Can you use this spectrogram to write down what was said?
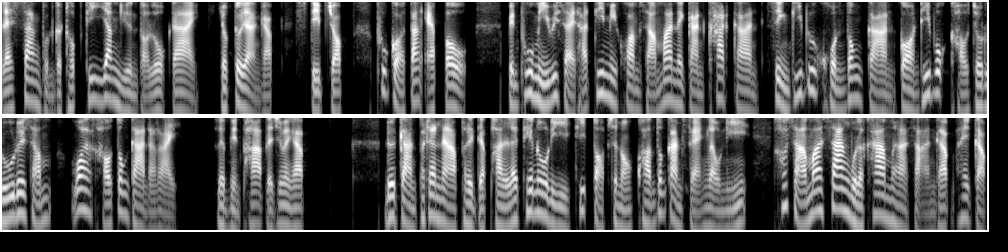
และสร้างผลกระทบที่ยั่งยืนต่อโลกได้ ยกตัวอย่างครับสตีฟ จ็อบผู้ก่อตั้ง Apple เป็นผู้มีวิสัยทัศน์ที่มีความสามารถในการคาดการณ์สิ่งที่ผู้คนต้องการก่อนที่พวกเขาจะรู้ด้วยซ้ำว่าเขาต้องการอะไร เริ่มเห็นภาพเลยใช่ไหมครับโดยการพัฒนาผลิตภัณฑ์และเทคโนโลยีที่ตอบสนองความต้องการแฝงเหล่านี้ เขาสามารถสร้างมูลค่ามหาศาลครับให้กับ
